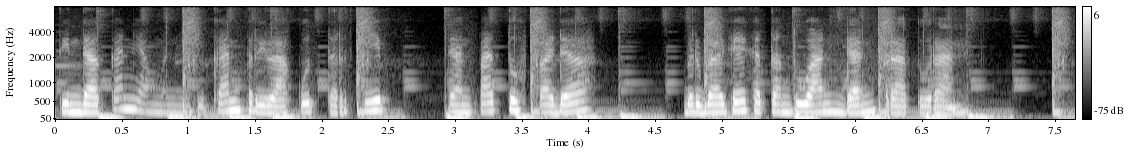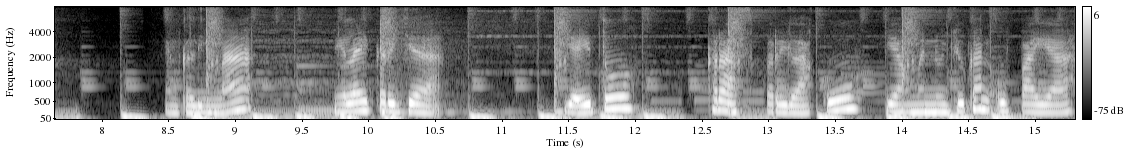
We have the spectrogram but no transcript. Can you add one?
tindakan yang menunjukkan perilaku tertib dan patuh pada berbagai ketentuan dan peraturan. Yang kelima, nilai kerja, yaitu keras perilaku yang menunjukkan upaya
